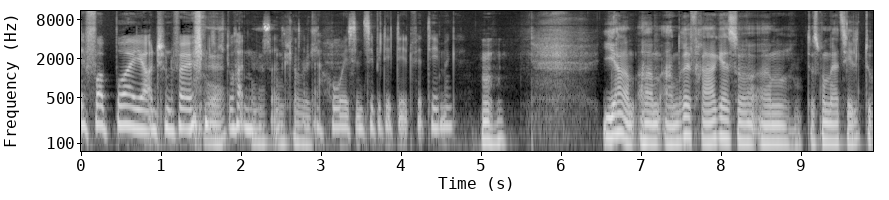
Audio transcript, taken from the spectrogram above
der vor ein paar Jahren schon veröffentlicht ja, worden ist. Ja, also eine hohe Sensibilität für Themen. Mhm. Ja, ähm, andere Frage, also ähm, du hast mir mal erzählt, du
